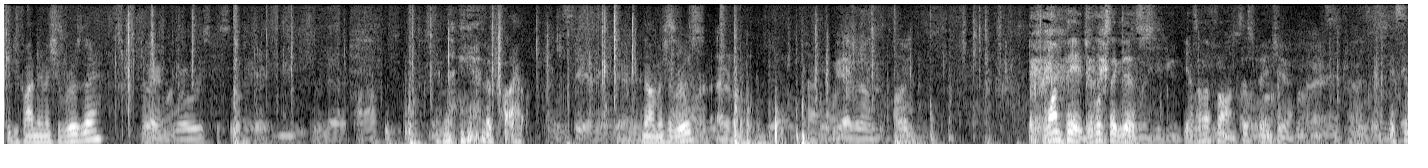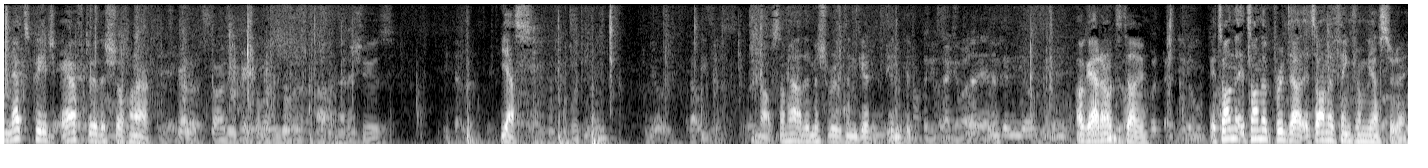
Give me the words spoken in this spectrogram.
Did you find the Mishnah Berurahs there? Where where were we supposed to look for? In the pile? yeah, in the pile. I didn't see. No, Mishnah Berurahs? I don't know. We have it on the phone. It's one page. It looks like this. Yeah, it's on the phone. It's this page here. It's the next page after the Shulchan Aruch. It's got a study that come under the top. Shoes. Yes. No, somehow the Mishnah didn't get. Didn't get But he's talking about okay, I don't know what to tell you. It's on the. It's on the printout. It's on the thing from yesterday.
